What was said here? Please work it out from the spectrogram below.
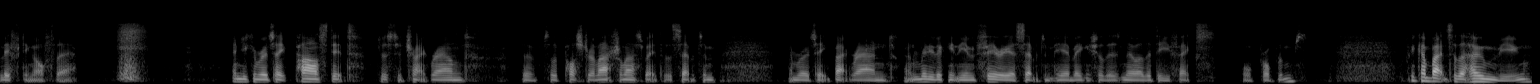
lifting off there. And you can rotate past it just to track round the sort of posterolateral aspect of the septum and rotate back round and really looking at the inferior septum here, making sure there's no other defects or problems. If we come back to the home view,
